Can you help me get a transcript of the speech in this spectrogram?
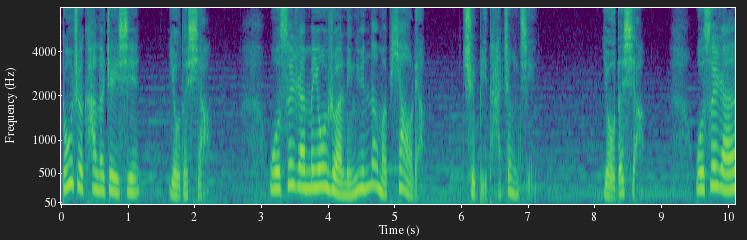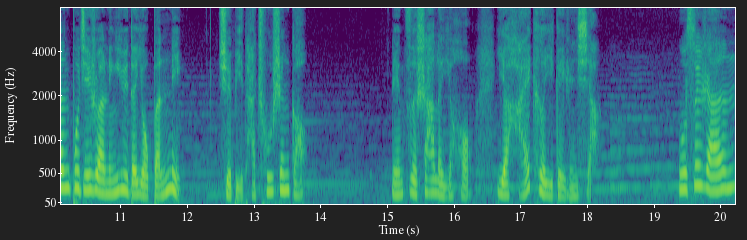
读者看了这些，有的想：我虽然没有阮玲玉那么漂亮，却比她正经；有的想：我虽然不及阮玲玉的有本领，却比她出身高。连自杀了以后，也还可以给人想：我虽然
